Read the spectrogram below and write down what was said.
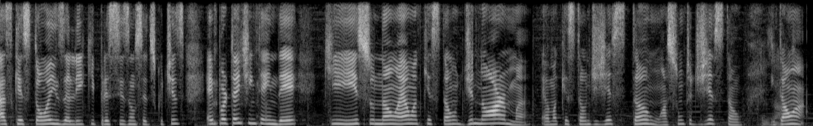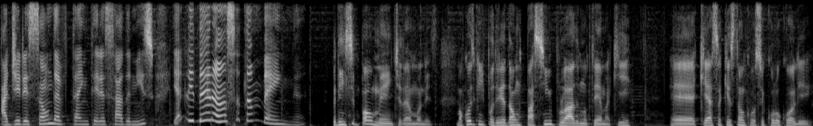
a- as questões ali que precisam ser discutidas. É importante entender que isso não é uma questão de norma, é uma questão de gestão, um assunto de gestão. Exato. Então a, a direção deve estar interessada nisso e a liderança também, né? Principalmente, né, Moniz? Uma coisa que a gente poderia dar um passinho pro lado no tema aqui, é que é essa questão que você colocou ali.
